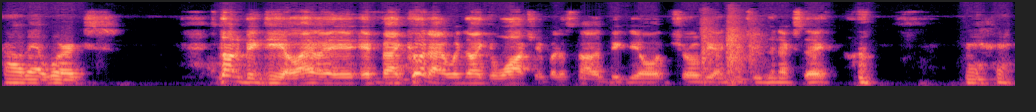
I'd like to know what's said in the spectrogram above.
how that works. It's not a big deal. I, I- if I could, I would like to watch it, but it's not a big deal. I'm sure it'll be on YouTube the next day. Um,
